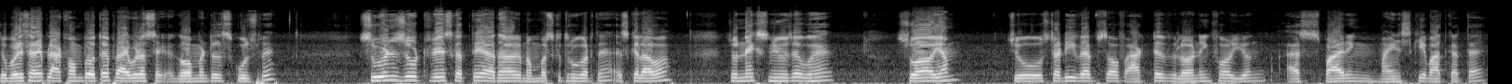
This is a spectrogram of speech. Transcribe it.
जो बड़े सारे प्लेटफॉर्म पे होते हैं प्राइवेट और गवर्नमेंटल स्कूल्स पे। स्टूडेंट्स जो ट्रेस करते हैं, आधार नंबर्स के थ्रू करते हैं। इसके अलावा जो नेक्स्ट न्यूज़ है, वो है, स्वयं जो study webs of active learning for young aspiring minds की बात करता है।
